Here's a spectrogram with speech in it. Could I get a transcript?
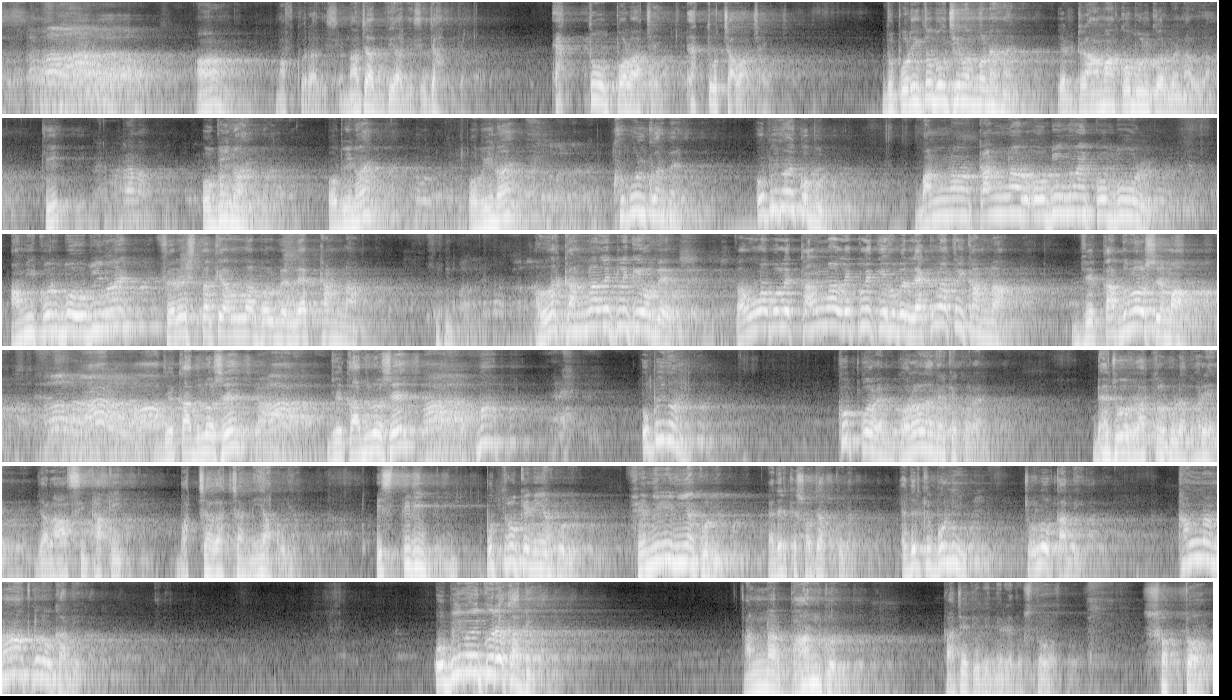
মাফ করে দিছে নাজাদ দিয়া দিছে, যা। এত পড়া চাই, এত চাওয়া চাই। দুপুরই তো বলছিলাম মনে হয়। যে ড্রামা কবুল করবেন আল্লাহ। কি? অভিনয়। অভিনয়? অভিনয়? কবুল করবেন। অভিনয় কবুল। বান্না, কান্নার অভিনয় কবুল। আমি করব অভিনয়, ফেরেশতাকে আল্লাহ বলবে, লেখ কান্না। আল্লাহ কান্না লিখলে কি হবে? আল্লাহ বলে, কান্না লিখলে কি হবে? লেখ না তুই কান্না। যে কাঁদলো সে মা। যে কাঁদলো সে, যে কাঁদলো সে মা। অভিনয়। খুব করেন গরালাদেরকে করেন। বেজোর রাত্রগুলা ঘরে যারা আসি, থাকি বাচ্চা কাচ্চা নিয়া করি। স্ত্রী পুত্রকে নিয়া করি। ফ্যামিলি নিয়ে করি, এদেরকে সজাগ করি, এদেরকে বলি, চলো কাঁদি। কান্না না থাকলেও কাঁদি। অভিনয় করে কাঁদি। কান্নার ভান করি। কাজে দিবে মেরে দোস্ত। সত্য।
